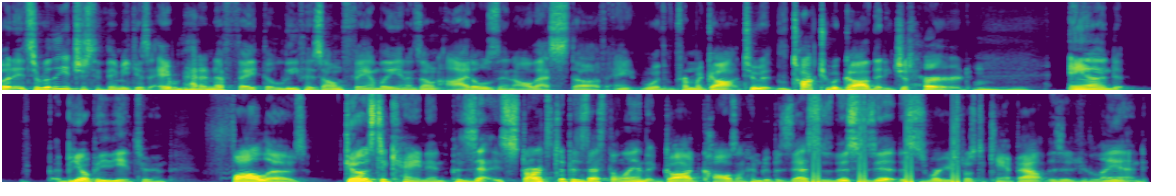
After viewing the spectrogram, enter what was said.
But it's a really interesting thing because Abram had enough faith to leave his own family and his own idols and all that stuff and with, from a God to talk to a God that he just heard mm-hmm. and be obedient to him. Follows, goes to Canaan, possess, starts to possess the land that God calls on him to possess. This is it. This is where you're supposed to camp out. This is your land.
